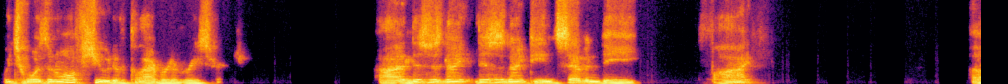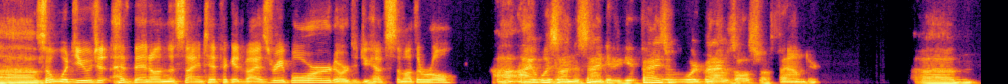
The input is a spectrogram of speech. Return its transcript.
which was an offshoot of collaborative research. Uh, and this is ni- this is 1975. Um, so, would you have been on the scientific advisory board, or did you have some other role? Uh, I was on the scientific advisory board, but I was also a founder. Um,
